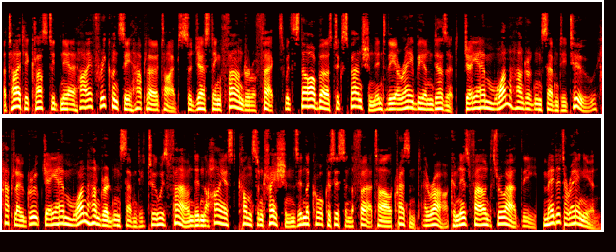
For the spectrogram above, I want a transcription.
are tightly clustered near high-frequency haplotypes suggesting founder effects with starburst expansion into the Arabian Desert. JM172 haplogroup JM172 is found in the highest concentrations in the Caucasus and the Fertile Crescent, Iraq and is found throughout the Mediterranean.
